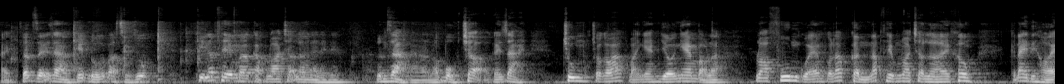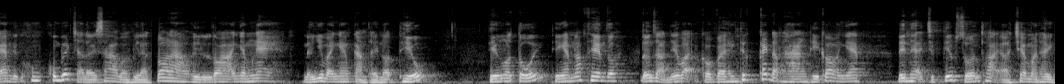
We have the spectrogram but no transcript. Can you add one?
Đấy, rất dễ dàng kết nối và sử dụng. Khi lắp thêm à, cặp loa trợ lời này, thì đơn giản là nó bổ trợ cái giải chung cho các bác và anh em. Nhớ anh em bảo là loa full của em có lắp cần lắp thêm loa trợ lời hay không? Cái này thì hỏi em thì cũng không không biết trả lời sao bởi vì là loa nào thì loa anh em nghe. Nếu như mà anh em cảm thấy nó thiếu tiếng nó tối thì anh em lắp thêm thôi. Đơn giản như vậy. Còn về hình thức cách đặt hàng thì các anh em liên hệ trực tiếp số điện thoại ở trên màn hình.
